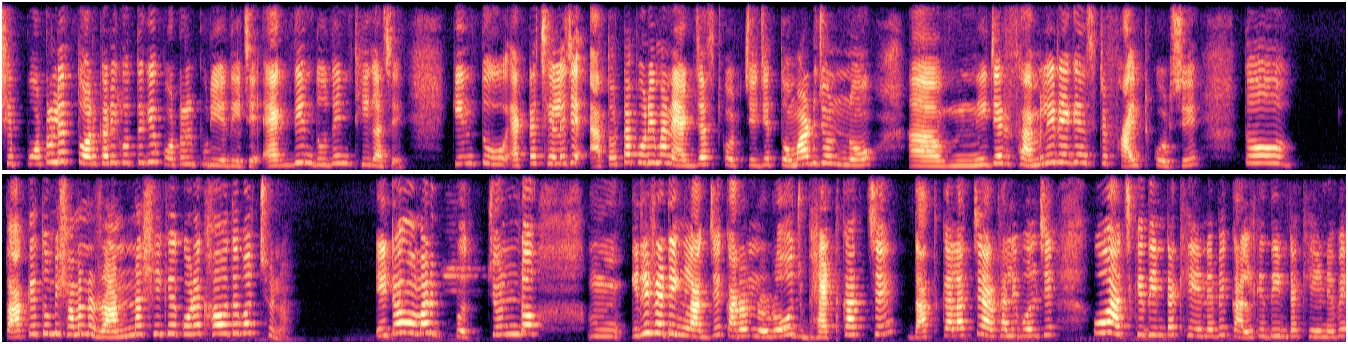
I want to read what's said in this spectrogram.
সে পটলের তরকারি করতে গিয়ে পটল পুড়িয়ে দিয়েছে। একদিন, দুদিন ঠিক আছে। কিন্তু একটা ছেলে যে এতটা পরিমাণ অ্যাডজাস্ট করছে যে তোমার জন্য নিজের ফ্যামিলির এগেনস্টে ফাইট করছে, তো তাকে তুমি সামান্য রান্না শিখে করে খাওয়াতে পারছ না? এটাও আমার প্রচণ্ড ইরিটেটিং লাগছে, কারণ রোজ ভ্যাটকাচ্ছে দাঁত কালাচ্ছে আর খালি বলছে, ও, আজকে দিনটা খেয়ে নেবে, কালকে দিনটা খেয়ে নেবে।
